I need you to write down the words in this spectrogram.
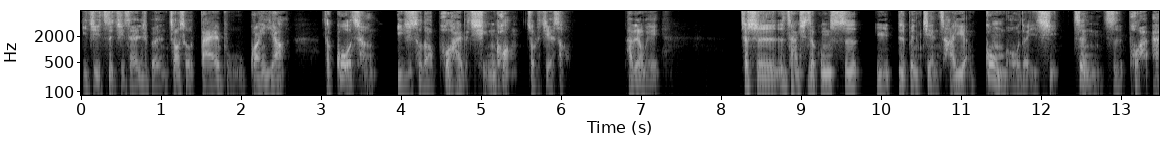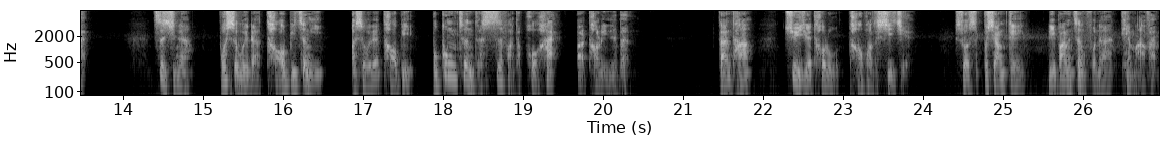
以及自己在日本遭受逮捕关押的过程，以及受到迫害的情况做了介绍。他认为，这是日产汽车公司与日本检察院共谋的一起政治迫害案。自己呢，不是为了逃避正义，而是为了逃避不公正的司法的迫害而逃离日本。但他。拒绝透露逃跑的细节，说是不想给黎巴嫩政府呢添麻烦。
